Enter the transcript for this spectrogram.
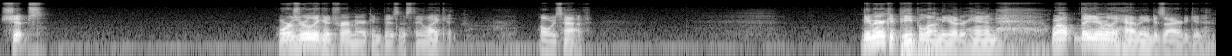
ships. War is really good for American business. They like it. Always have. The American people, on the other hand, well, they didn't really have any desire to get in.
